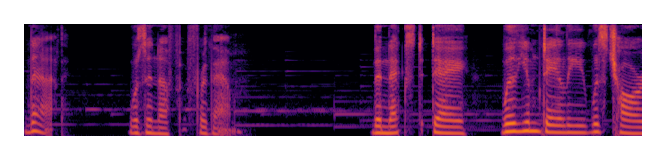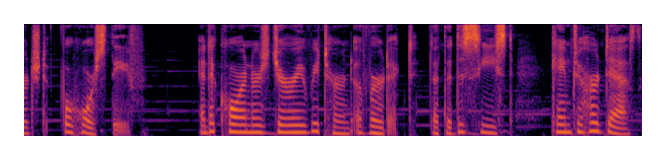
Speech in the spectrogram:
That was enough for them. The next day, William Daly was charged for horse thief, and a coroner's jury returned a verdict that the deceased came to her death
